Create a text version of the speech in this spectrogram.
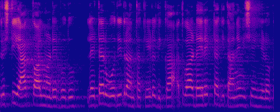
ದೃಷ್ಟಿ ಯಾಕೆ ಕಾಲ್ ಮಾಡಿರ್ಬೋದು? ಲೆಟರ್ ಓದಿದ್ರ ಅಂತ ಕೇಳೋದಿಕ್ಕ ಅಥವಾ ಡೈರೆಕ್ಟಾಗಿ ತಾನೇ ವಿಷಯ ಹೇಳೋಕ?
